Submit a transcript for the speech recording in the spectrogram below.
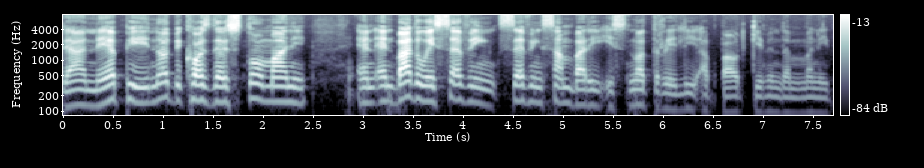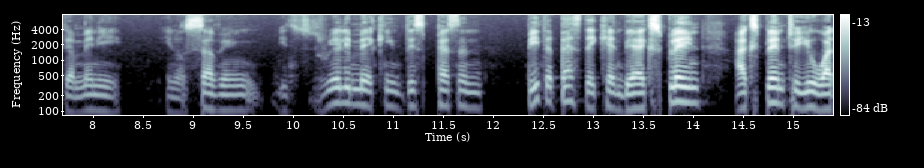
they are unhappy, not because there's no money. And and by the way, serving serving somebody is not really about giving them money. There are many, you know, serving. It's really making this person be the best they can be. I explain. I explain to you what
